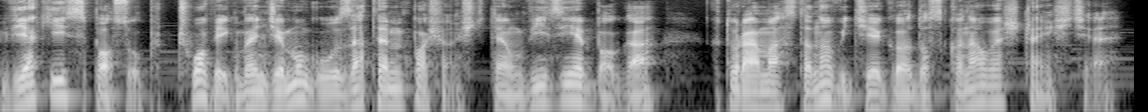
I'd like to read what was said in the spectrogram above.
W jaki sposób człowiek będzie mógł zatem posiąść tę wizję Boga, która ma stanowić jego doskonałe szczęście?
